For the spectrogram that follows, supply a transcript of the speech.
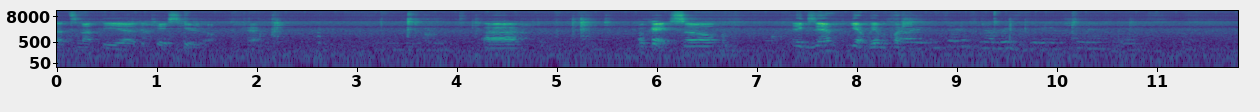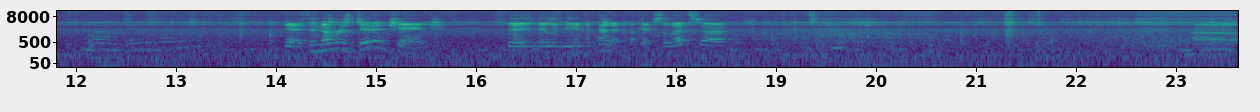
that's not the uh, the case here though. Okay. Uh, okay, so exam. Yeah, we have a question. Sorry, you said if numbers didn't change, it's, um, independent? Yeah, if the numbers didn't change, they, they would be independent. Okay, so let's, uh, uh,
